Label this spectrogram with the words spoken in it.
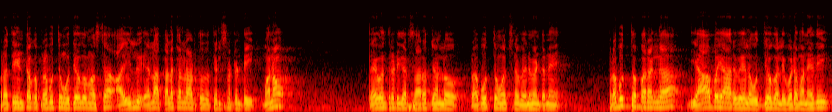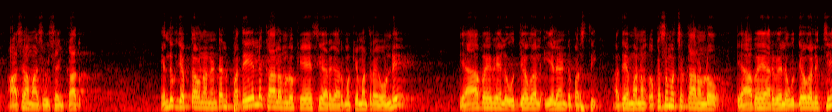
ప్రతి ఇంట ఒక ప్రభుత్వం ఉద్యోగం వస్తే ఆ ఇల్లు ఎలా కలకలాడుతుందో తెలిసినటువంటి మనం రేవంత్ రెడ్డి గారి సారథ్యంలో ప్రభుత్వం వచ్చిన వెను వెంటనే ప్రభుత్వ పరంగా యాభై ఆరు వేల ఉద్యోగాలు ఇవ్వడం అనేది ఆషామాషి విషయం కాదు. ఎందుకు చెప్తా ఉన్నానంటే పదేళ్ళ కాలంలో కేసీఆర్ గారు ముఖ్యమంత్రిగా ఉండి యాభై వేల ఉద్యోగాలు ఇవ్వలేని పరిస్థితి. అదే మనం ఒక సంవత్సర కాలంలో యాభై ఆరు వేల ఉద్యోగాలు ఇచ్చి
